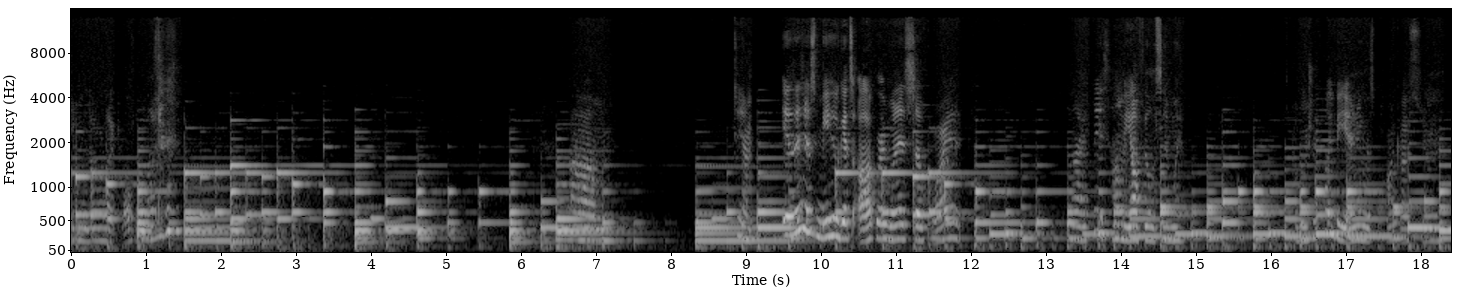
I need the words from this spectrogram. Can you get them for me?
Even though we're like 12 and 11. um, damn, is it just me who gets awkward when it's so quiet? Like, please tell me y'all feel the same way. We should probably be ending this podcast soon.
